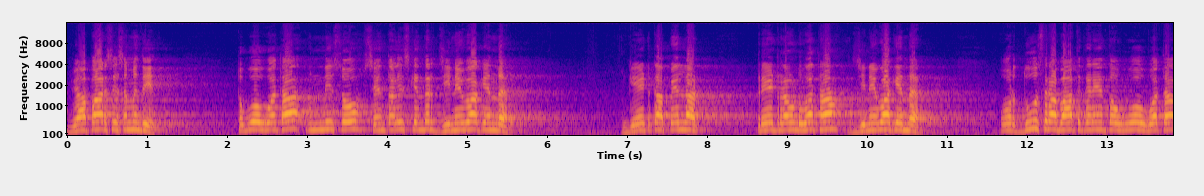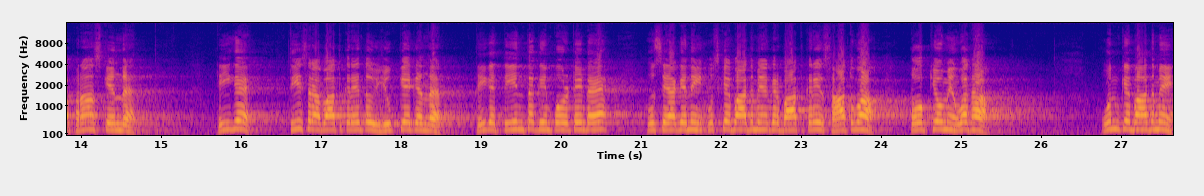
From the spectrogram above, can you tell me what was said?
व्यापार से संबंधित। तो वो हुआ था उन्नीस के अंदर, जिनेवा के अंदर। गेट का पहला ट्रेड राउंड हुआ था जिनेवा के अंदर। और दूसरा बात करें तो वो हुआ था फ्रांस के अंदर। ठीक है तीसरा बात करें तो यूके के अंदर, ठीक है, तीन तक इंपॉर्टेंट है, उससे आगे नहीं, उसके बाद में अगर बात करें सातवां, टोक्यो में हुआ था, उनके बाद में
